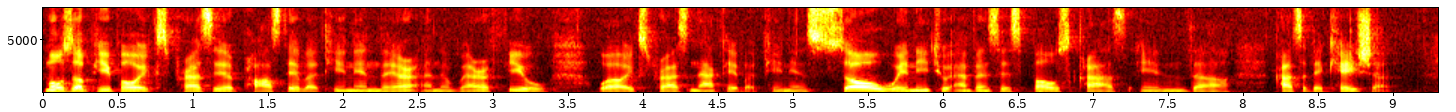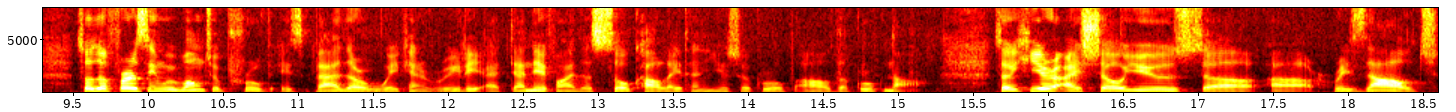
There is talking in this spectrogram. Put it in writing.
Most of people express their positive opinion there, and very few will express negative opinions. So we need to emphasize both class in the classification. So the first thing we want to prove is whether we can really identify the so-called latent user group or the group norm. So here I show you the uh, result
